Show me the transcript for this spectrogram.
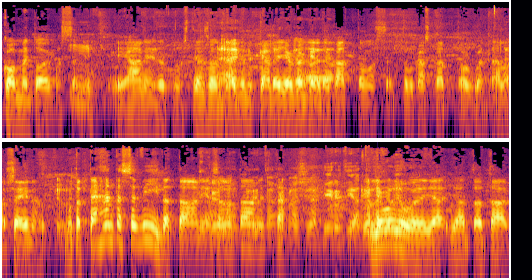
kommentoimassa, niin mm. niin ihan ehdottomasti. Ja se on täytynyt käydä joka kerta katsomassa, että tulkaas katsoa, kun täällä on seinällä. Kyllä. Mutta tähän tässä viitataan ja kyllä, sanotaan, että... Kyllä, joo, joo, ja, ja tota,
